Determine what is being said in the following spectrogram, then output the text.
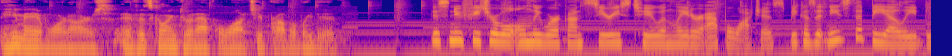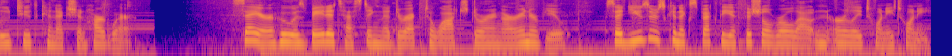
He may have worn ours. If it's going to an Apple Watch, he probably did. This new feature will only work on Series 2 and later Apple Watches because it needs the BLE Bluetooth connection hardware. Sayer, who was beta testing the Direct to Watch during our interview, said users can expect the official rollout in early 2020.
